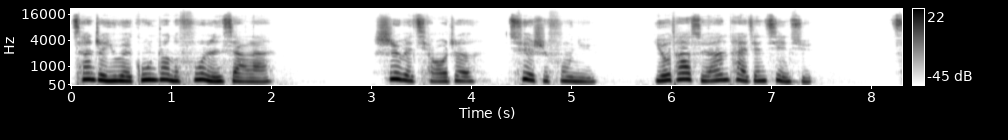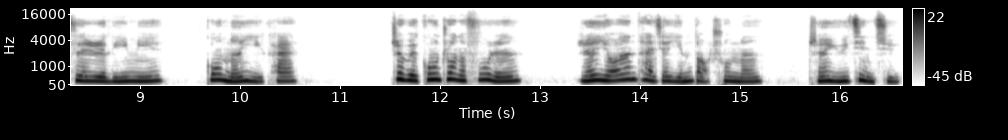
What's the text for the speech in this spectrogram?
搀着一位宫中的夫人下来。侍卫瞧着，却是妇女，由他随安太监进去。次日黎明，宫门已开，这位宫中的夫人仍由安太监引导出门，陈馀进去。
